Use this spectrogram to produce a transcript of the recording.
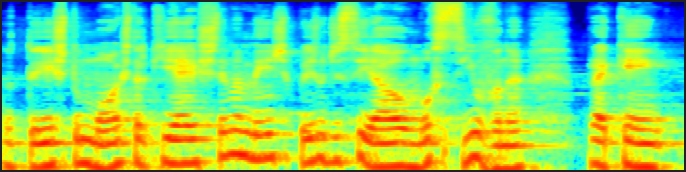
o texto mostra que é extremamente prejudicial, nocivo, né, para quem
